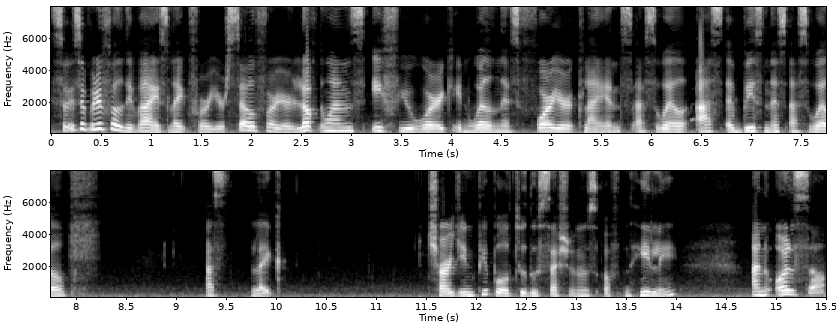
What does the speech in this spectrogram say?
So it's a beautiful device, like for yourself, for your loved ones, if you work in wellness for your clients as well as a business as well as like charging people to do sessions of healing, and also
